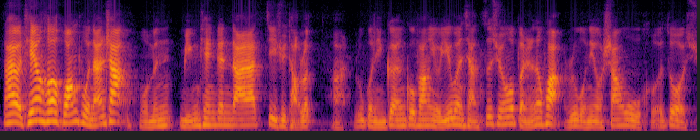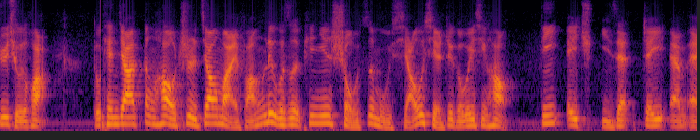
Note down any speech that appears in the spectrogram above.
那还有天河、黄埔、南沙，我们明天跟大家继续讨论啊。如果你个人购房有疑问想咨询我本人的话，如果你有商务合作需求的话，都添加邓浩志教买房六个字拼音首字母小写这个微信号 d h e z j m f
